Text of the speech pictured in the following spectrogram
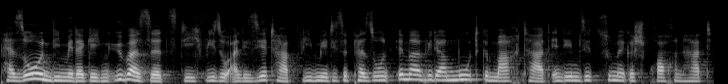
Person, die mir da gegenüber sitzt, die ich visualisiert habe, wie mir diese Person immer wieder Mut gemacht hat, indem sie zu mir gesprochen hat.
